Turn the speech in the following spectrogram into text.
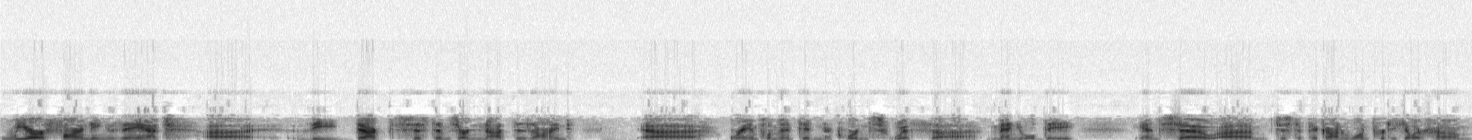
we are finding that uh, the duct systems are not designed uh, or implemented in accordance with uh, Manual D. And so, um, just to pick on one particular home,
